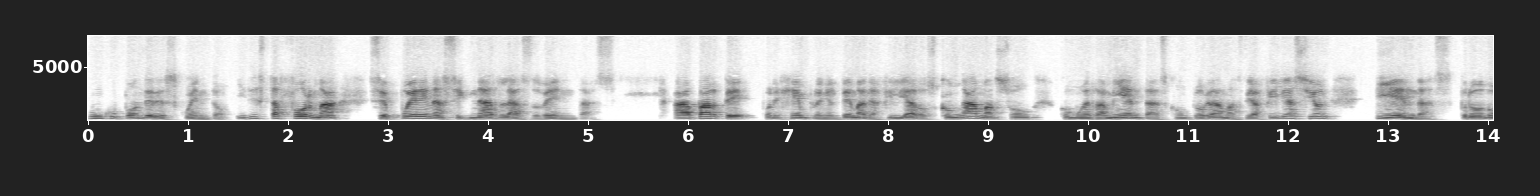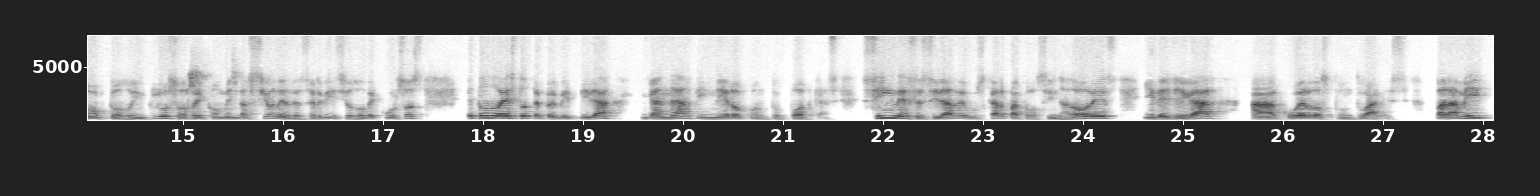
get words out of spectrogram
un cupón de descuento y de esta forma se pueden asignar las ventas. Aparte, por ejemplo, en el tema de afiliados con Amazon como herramientas, con programas de afiliación, tiendas, productos o incluso recomendaciones de servicios o de cursos, todo esto te permitirá ganar dinero con tu podcast sin necesidad de buscar patrocinadores y de llegar a acuerdos puntuales. Para mí,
